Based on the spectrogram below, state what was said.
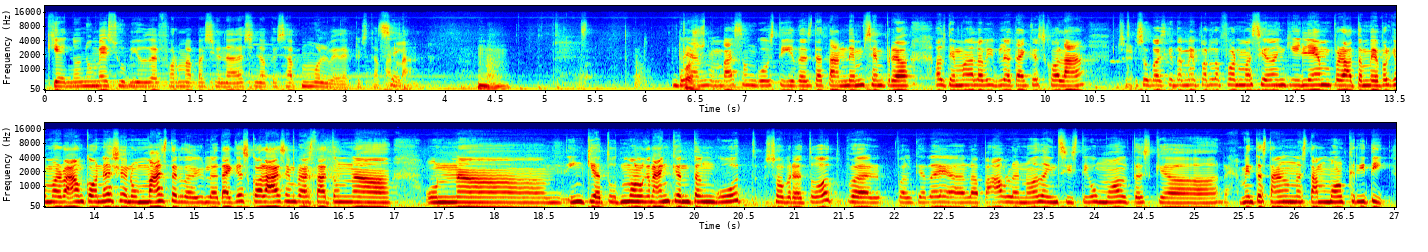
que no només ho viu de forma apassionada, sinó que sap molt bé de què està Sí. parlant. Mm. Realment va ser un gust i des de tàndem sempre el tema de la biblioteca escolar Sí. supos que també per la formació d'en Guillem però també perquè ens vam conèixer en un màster de biblioteca escolar sempre ha estat una, una inquietud molt gran que han tingut sobretot per, pel que deia la Paula no? d'insistir molt és que realment estan en un estat molt crític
